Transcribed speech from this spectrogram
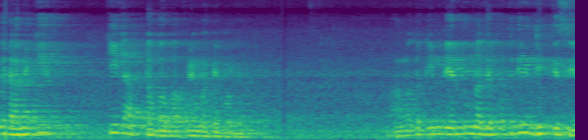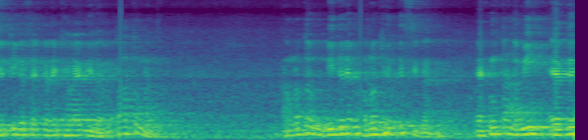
করে আমি কি কি লাভটা পাবো আপনি আমাকে বলেন? আমাদের টিমটা এরকম না যে প্রতিদিন জিততেছি, ঠিক আছে, একটা খেলায় দিলাম, তা তো না। আমরা তো নিজেরাই ভালো খেলতেছি না। এখন তো আমি এজ এ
